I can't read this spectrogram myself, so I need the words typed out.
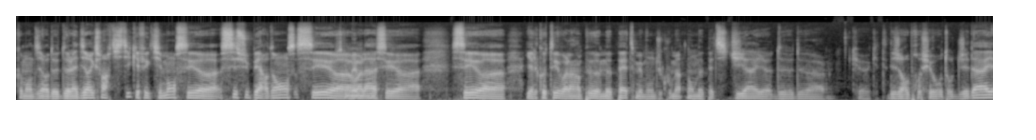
comment dire, de, de la direction artistique, effectivement, c'est euh, c'est super dense. C'est euh, voilà, c'est euh, c'est euh, il y a le côté voilà un peu Muppet, mais bon du coup maintenant Muppet CGI de, de euh, qui était déjà reproché au retour de Jedi.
